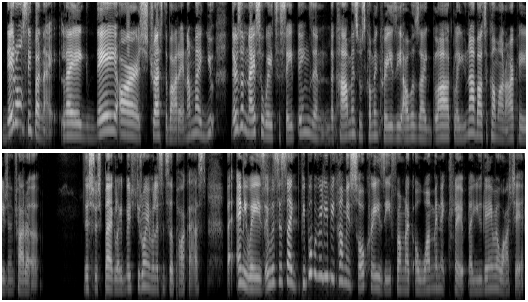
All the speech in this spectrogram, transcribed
They don't sleep at night. Like they are stressed about it. And I'm like, you there's a nicer way to say things. And the comments was coming crazy. I was like, block, like you're not about to come on our page and try to disrespect. Like, bitch, you don't even listen to the podcast. But anyways, it was just like people were really becoming so crazy from like a one minute clip. Like you didn't even watch it.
